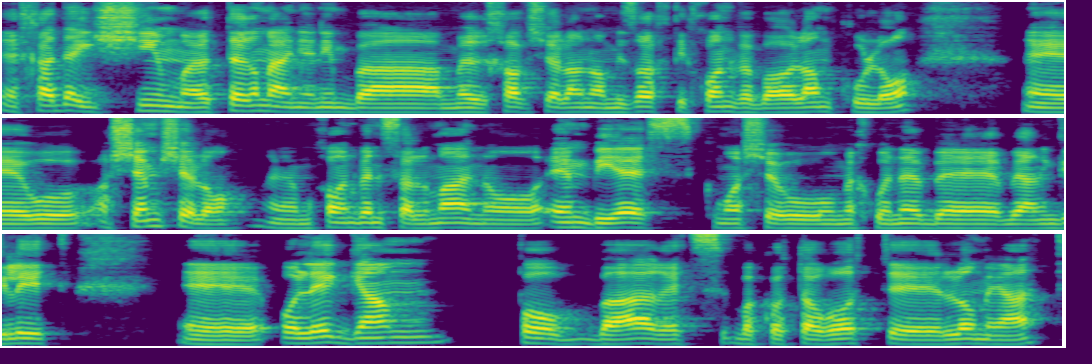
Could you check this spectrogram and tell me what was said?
אחד האישים היותר מעניינים במרחב שלנו, המזרח תיכון ובעולם כולו. אה, הוא, השם שלו, אה, מוחמד בן סלמן או MBS כמו שהוא מכונה באנגלית, אה, עולה גם פה בארץ בכותרות לא מעט,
